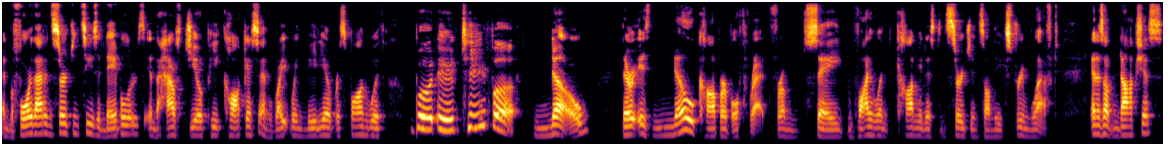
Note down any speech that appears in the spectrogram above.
And before that insurgency's enablers in the House GOP caucus and right wing media respond with, But Antifa! No, there is no comparable threat from, say, violent communist insurgents on the extreme left. And as obnoxious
